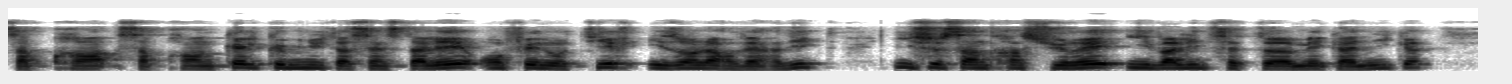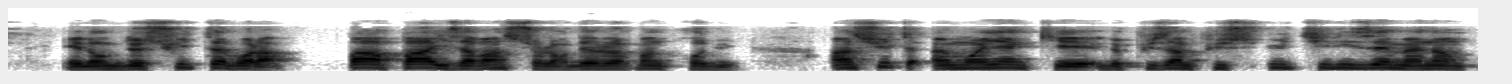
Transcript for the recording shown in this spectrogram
ça prend, quelques minutes à s'installer. On fait nos tirs. Ils ont leur verdict. Ils se sentent rassurés. Ils valident cette euh, mécanique. Et donc, de suite, voilà, pas à pas, ils avancent sur leur développement de produit. Ensuite, un moyen qui est de plus en plus utilisé maintenant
